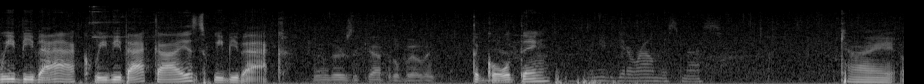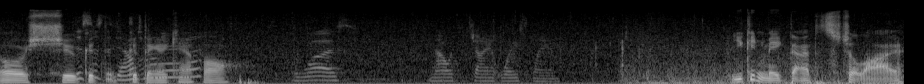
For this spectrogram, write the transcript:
we be back. We be back, guys. We be back. Well, there's the Capitol building. The gold thing. We need to get around this mess. Can I? Oh shoot! This good, is th- good thing I can't fall. It was. Now it's a giant wasteland. You can make that. That's such a lie.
